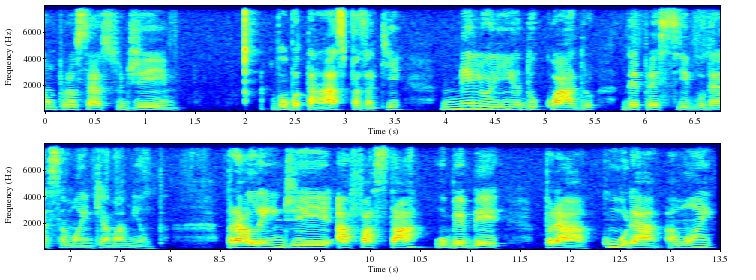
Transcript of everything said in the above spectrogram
num processo de, vou botar aspas aqui, melhoria do quadro depressivo dessa mãe que amamenta para além de afastar o bebê para curar a mãe,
